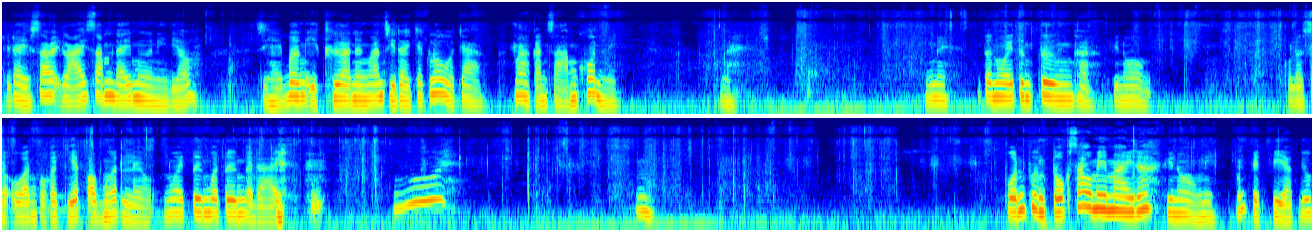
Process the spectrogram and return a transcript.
สิได้ซ้ำหลายซ้ำใดมือนี่เดี๋ยวสิให้เบิ่งอีกเทือหนึ่งวันสิได้จักโลจ้ะมากันสามคนนี่นะนี่ ตะหนวยตึงๆค่ะ พี่น้องคนละสะอวนก็กระเก็บเอาเมือดแล้วหนวยตึงบ่ตึงก็ได้อุ้ยฝนพึ่งตกเศร้าใหม่ๆเด้อพี่น้องนี่ มันเปียกๆอยู่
